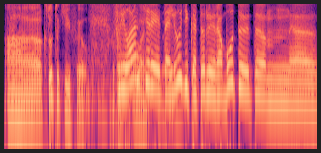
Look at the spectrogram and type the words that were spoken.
А кто такие фейл? Фрилансеры это люди, которые работают, эм, э, э,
